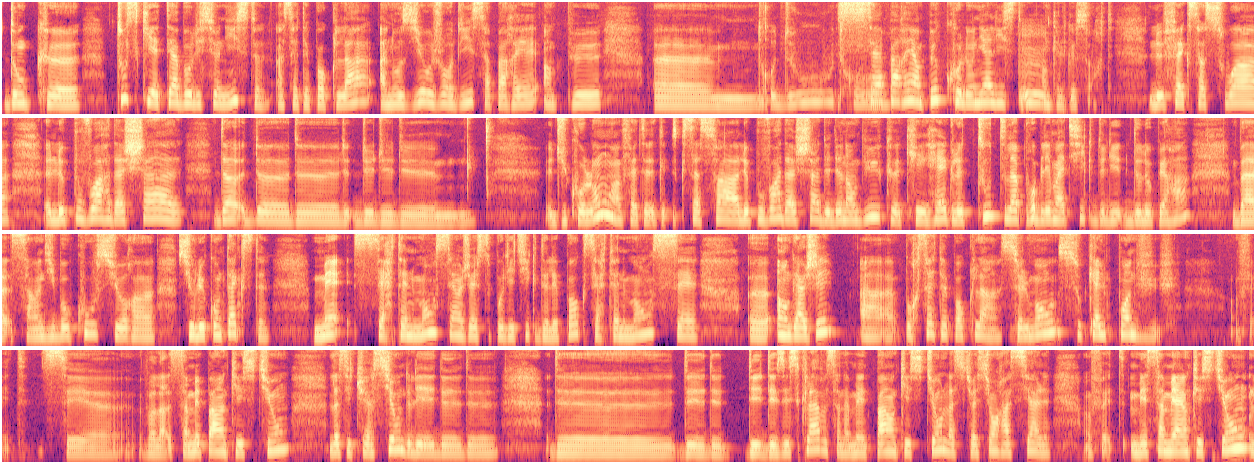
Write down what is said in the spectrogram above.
Donc, euh, tout ce qui était abolitionniste à cette époque-là, à nos yeux aujourd'hui, ça paraît un peu euh, trop doux, trop... Ça paraît un peu colonialiste, mm. en quelque sorte. Le fait que ça soit le pouvoir d'achat de, de, de, du colon, en fait, que ça soit le pouvoir d'achat de Denambuc qui règle toute la problématique de l'opéra, bah, ça en dit beaucoup sur, euh, sur le contexte. Mais certainement, c'est un geste politique de l'époque, certainement, c'est euh, engagé pour cette époque-là. Seulement, sous quel point de vue? En fait. C'est euh, voilà, ça met pas en question la situation de les, de, de, de, des esclaves, ça ne met pas en question la situation raciale en fait, mais ça met en question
